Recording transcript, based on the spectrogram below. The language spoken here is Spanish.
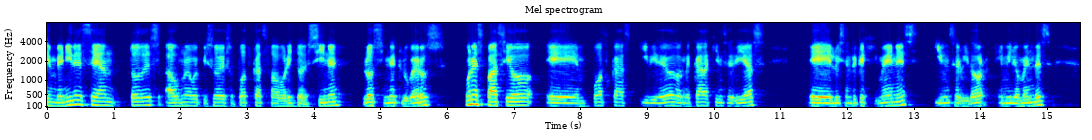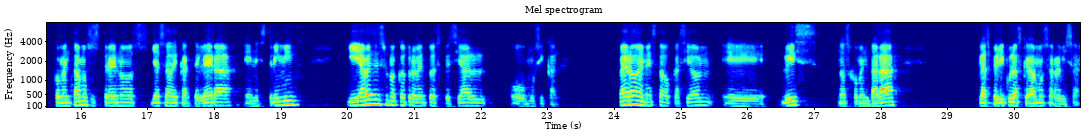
Bienvenidos sean todos a un nuevo episodio de su podcast favorito de cine, Los Cinecluberos, un espacio en podcast y video donde cada 15 días eh, Luis Enrique Jiménez y un servidor, Emilio Méndez, comentamos estrenos ya sea de cartelera, en streaming y a veces uno que otro evento especial o musical. Pero en esta ocasión, eh, Luis nos comentará las películas que vamos a revisar.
